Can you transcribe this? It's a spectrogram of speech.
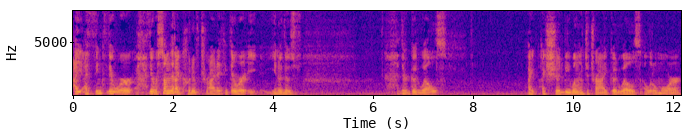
I, I think there were there were some that I could have tried. I think there were you know those they're Goodwills. I I should be willing to try Goodwills a little more,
